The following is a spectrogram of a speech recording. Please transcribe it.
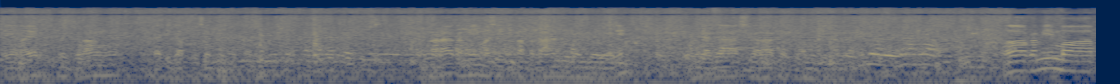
dengan air lebih kurang ada 30 cm. Sementara kami masih tetap bertahan di Lombok ini menjaga segala kemungkinan. Oh, kami membawa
